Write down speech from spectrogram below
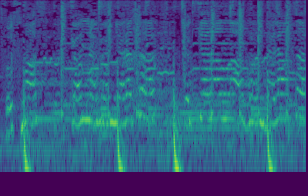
Susmaz gönlümün yarası Çıkken Allah'ın belası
